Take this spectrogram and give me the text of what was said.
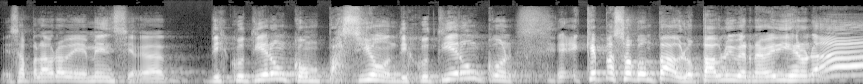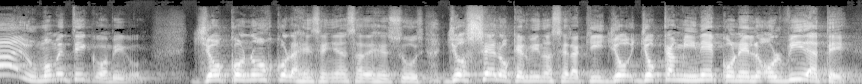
Esa palabra vehemencia, ¿verdad? Discutieron con pasión, discutieron con... Eh, ¿Qué pasó con Pablo? Pablo y Bernabé dijeron, ¡ay! Un momentico, amigo. Yo conozco las enseñanzas de Jesús. Yo sé lo que él vino a hacer aquí. Yo, yo caminé con él. Olvídate.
